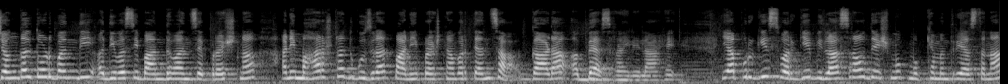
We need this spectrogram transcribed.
जंगलतोडबंदी आदिवासी बांधवांचे प्रश्न आणि महाराष्ट्रात गुजरात पाणी प्रश्नावर त्यांचा गाडा अभ्यास राहिलेला आहे. यापूर्वी स्वर्गीय विलासराव देशमुख मुख्यमंत्री असताना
